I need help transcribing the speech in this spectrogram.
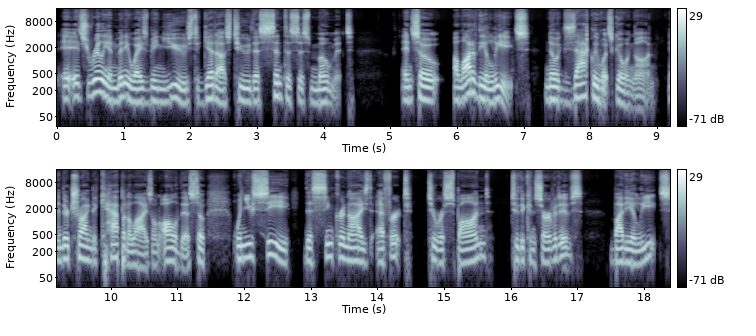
it's really in many ways being used to get us to this synthesis moment. And so, a lot of the elites know exactly what's going on, and they're trying to capitalize on all of this. So, when you see this synchronized effort to respond to the conservatives, by the elites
